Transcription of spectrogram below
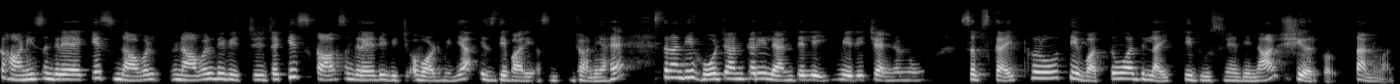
ਕਹਾਣੀ ਸੰਗ੍ਰਹਿ, ਕਿਸ ਨਾਵਲ ਨਾਵਲ ਦੇ ਵਿੱਚ ਜਾਂ ਕਿਸ ਕਾਵਿ ਸੰਗ੍ਰਹਿ ਦੇ ਵਿੱਚ ਅਵਾਰਡ ਮਿਲਿਆ, ਇਸ ਦੇ ਬਾਰੇ ਅਸੀਂ ਜਾਣਿਆ ਹੈ। ਇਸ ਤਰ੍ਹਾਂ ਦੀ ਹੋਰ ਜਾਣਕਾਰੀ ਲੈਣ ਦੇ ਲਈ ਮੇਰੇ ਚੈਨਲ ਨੂੰ ਸਬਸਕ੍ਰਾਈਬ ਕਰੋ ਤੇ ਵੱਧ ਤੋਂ ਵੱਧ ਲਾਈਕ ਤੇ ਦੂਸਰਿਆਂ ਦੇ ਨਾਲ ਸ਼ੇਅਰ ਕਰੋ। ਧੰਨਵਾਦ।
